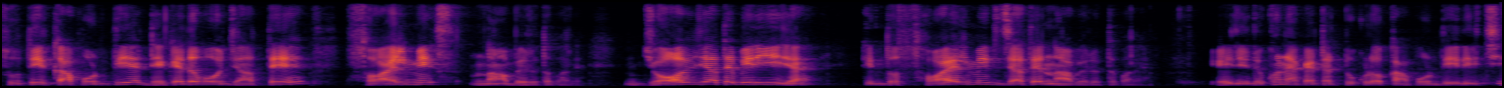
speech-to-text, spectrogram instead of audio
সুতির কাপড় দিয়ে ঢেকে দেবো যাতে সয়েল মিক্স না বেরোতে পারে। জল যাতে বেরিয়ে যায়, কিন্তু সয়েল মিক্স যাতে না বেরোতে পারে। এই যে দেখুন, এক একটা টুকরো কাপড় দিয়ে দিচ্ছি।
